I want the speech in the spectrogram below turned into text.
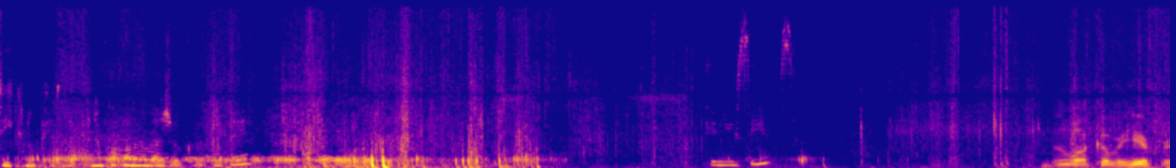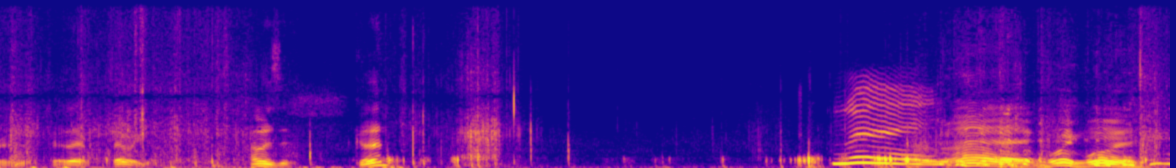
T-Knopf gedrückt. En dan pak maar mijn zoeken, okay? Can you see us? I'll walk over here for for there. There we go. How is it? Good? Alright, muy, muy. Heel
